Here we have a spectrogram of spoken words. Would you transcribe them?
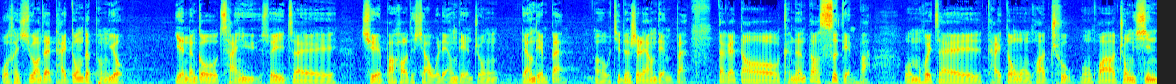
我很希望在台东的朋友也能够参与，所以在七月八号的下午两点钟、两点半，哦，我记得是两点半，大概到可能到四点吧，我们会在台东文化处文化中心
